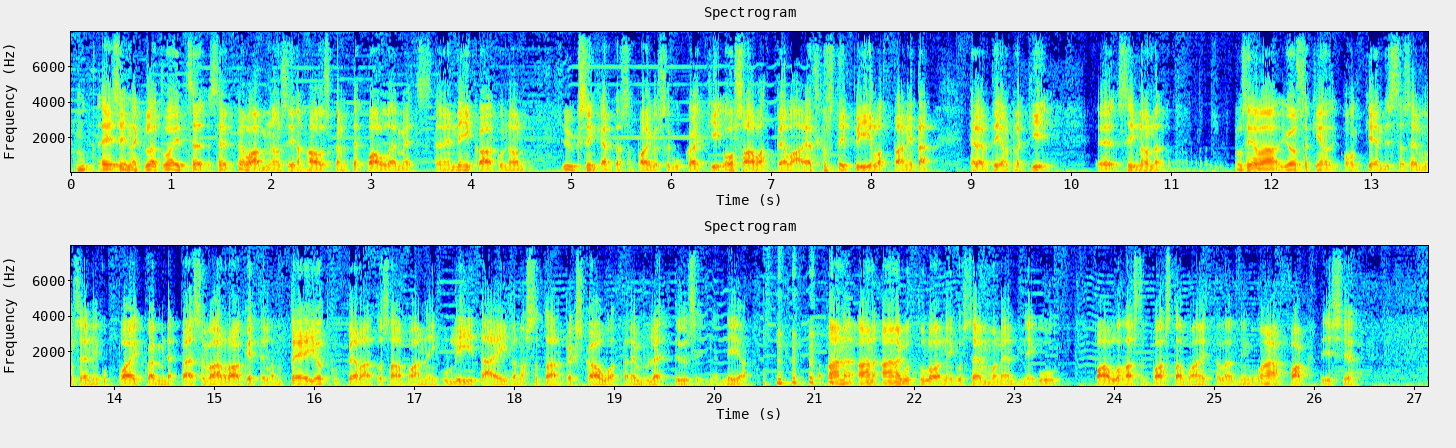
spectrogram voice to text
Mutta ei siinä kyllä tuo itse se pelaaminen on siinä hauska niiden palleen metsästäminen niin kauan, kun ne on yksinkertaisessa paikassa, kun kaikki osaavat pelaajat, jos ei piilottaa niitä helvetin jonnekin. Eh, siinä on, no siellä joissakin on kentissä semmoisia niin paikkoja, minne pääsee vaan raketilla, mutta ei jotkut pelaajat osaa vaan niin kuin liitää ilmassa tarpeeksi kauan, että ne ylettyy sinne. Niin ja aina, aina, aina, kun tulee niin kuin semmoinen niin kuin pallohaaste vastaan vaan itsellä, niin kuin, ah, fuck this, ja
